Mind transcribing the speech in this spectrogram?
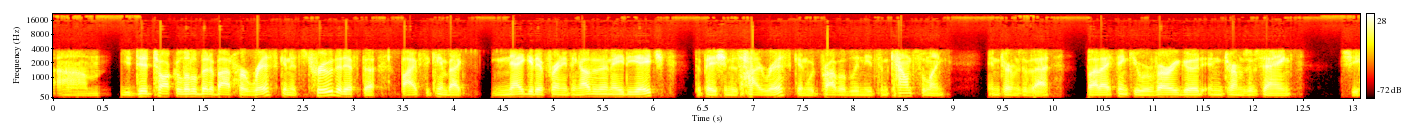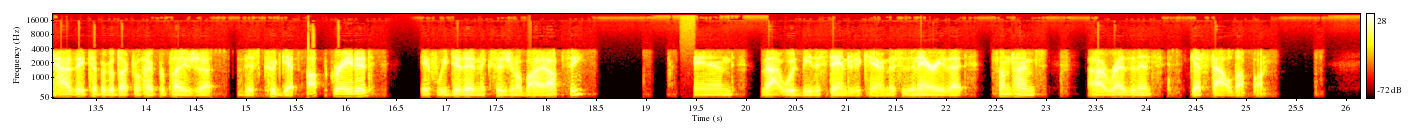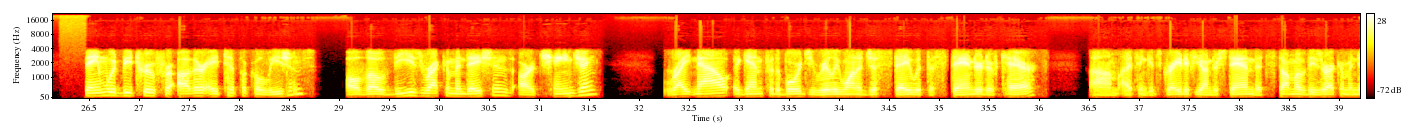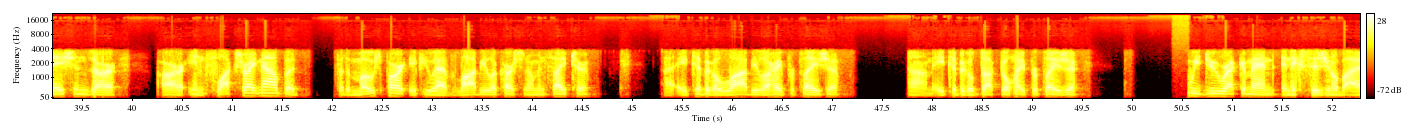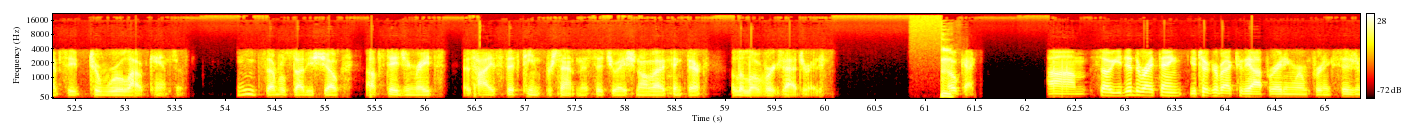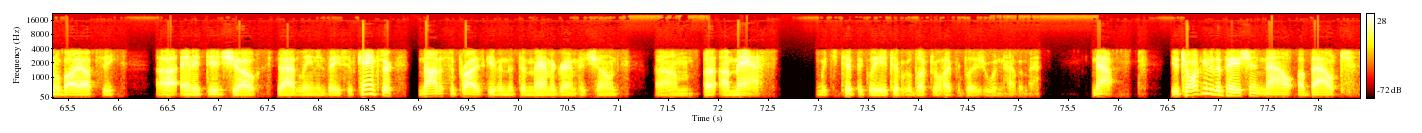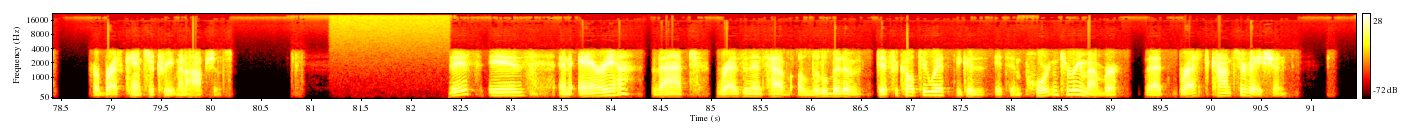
Um, you did talk a little bit about her risk, and it's true that if the biopsy came back negative for anything other than ADH, the patient is high risk and would probably need some counseling in terms of that. But I think you were very good in terms of saying she has atypical ductal hyperplasia. This could get upgraded if we did an excisional biopsy, and that would be the standard of care. And this is an area that sometimes uh, residents get fouled up on. Same would be true for other atypical lesions, although these recommendations are changing. Right now, again, for the boards, you really want to just stay with the standard of care. Um, I think it's great if you understand that some of these recommendations are are in flux right now, but for the most part, if you have lobular carcinoma in situ, uh, atypical lobular hyperplasia, um, atypical ductal hyperplasia, we do recommend an excisional biopsy to rule out cancer. Mm, Several studies show upstaging rates as high as 15% in this situation, although I think they're a little over exaggerated. Hmm. Okay. Um, so you did the right thing. You took her back to the operating room for an excisional biopsy, uh, and it did show, sadly, an invasive cancer. Not a surprise given that the mammogram had shown um, a, a mass, which typically atypical ductal hyperplasia wouldn't have a mass. Now, you're talking to the patient now about her breast cancer treatment options. This is an area that residents have a little bit of difficulty with because it's important to remember that breast conservation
